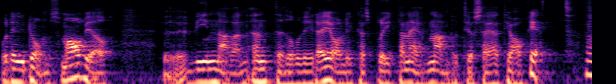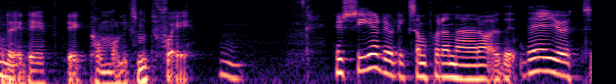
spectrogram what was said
Och det är ju de som avgör eh, vinnaren, inte huruvida jag lyckas bryta ner den andra till att säga att jag har rätt. För det, det, det kommer liksom inte ske. Hur ser du liksom på den här... det- är ju ett,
